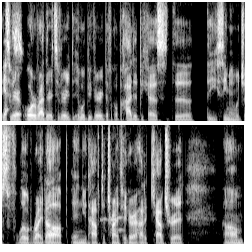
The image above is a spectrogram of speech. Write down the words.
It's very, Yes. or rather, it's very, it would be very difficult to hide it because the, the semen would just float right up and you'd have to try and figure out how to capture it. Um,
